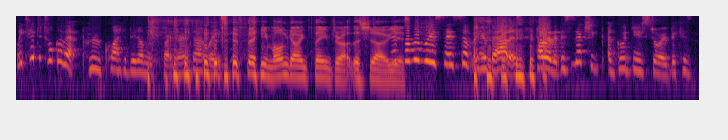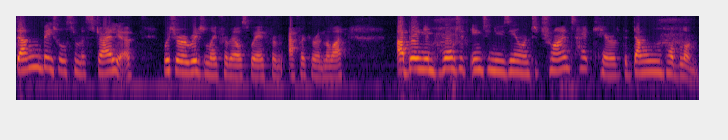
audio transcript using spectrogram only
We tend to talk about poo quite a bit on this program, don't we? it's a theme, ongoing theme throughout the show, yes. probably says something about us. However, this is actually a good news story because dung beetles from Australia, which are originally from elsewhere, from Africa and the like, are being imported into New Zealand to try and take care of the dung problem.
